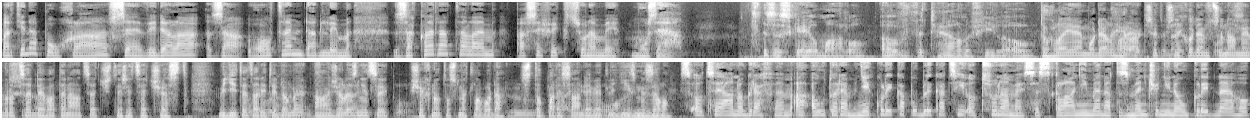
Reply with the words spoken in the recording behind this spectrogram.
Martina Pouchlá se vydala za Walterem Dudleym, zakladatelem Pacific Tsunami Muzea. Tohle je model Hila před příchodem tsunami v roce 1946. Vidíte tady ty domy a železnici? Všechno to smetla voda. 159 lidí zmizelo. S oceánografem a autorem několika publikací o tsunami se skláníme nad zmenšeninou klidného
